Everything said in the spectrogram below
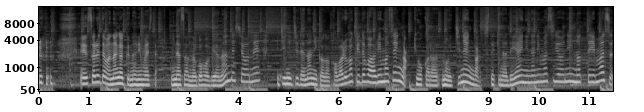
えー、それでは長くなりました。皆さんのご褒美は何でしょうね。一日で何かが変わるわけではありませんが今日からの一年が素敵な出会いになりますように乗っています。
